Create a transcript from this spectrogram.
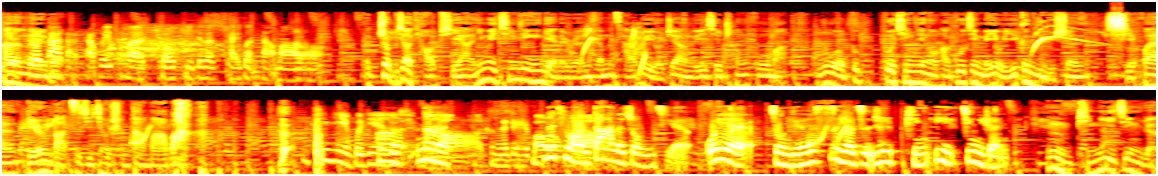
他的那一段，大大才会这么调皮这个财管大妈了。这不叫调皮啊，因为亲近一点的人，咱们才会有这样的一些称呼嘛。如果不不亲近的话，估计没有一个女生喜欢别人把自己叫成大妈吧。亲近也不见就行了，可能这是包那挺完大的总结，我也总结了四个字，就是平易近人。嗯，平易近人，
